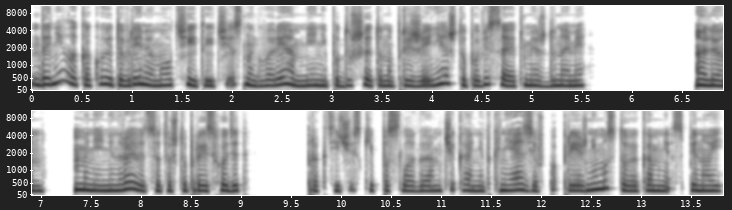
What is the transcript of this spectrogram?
Данила какое-то время молчит, и, честно говоря, мне не по душе то напряжение, что повисает между нами. «Ален, мне не нравится то, что происходит». Практически по слогам чеканит Князев, по-прежнему стоя ко мне спиной.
